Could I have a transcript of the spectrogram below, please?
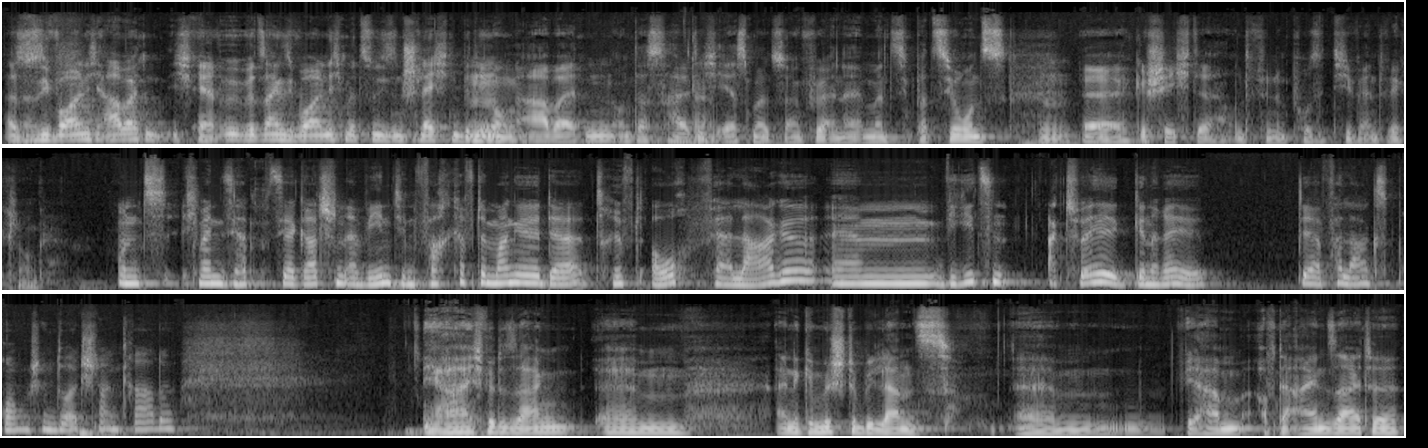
Also ja. sie wollen nicht arbeiten. Ich ja. würde sagen, sie wollen nicht mehr zu diesen schlechten Bedingungen mhm. arbeiten. Und das halte ich erstmal sozusagen für eine Emanzipationsgeschichte mhm. äh, und für eine positive Entwicklung. Und ich meine, Sie haben es ja gerade schon erwähnt, den Fachkräftemangel, der trifft auch Verlage. Ähm, wie geht es denn aktuell generell der Verlagsbranche in Deutschland gerade? Ja, ich würde sagen, ähm, eine gemischte Bilanz. Ähm, wir haben auf der einen Seite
